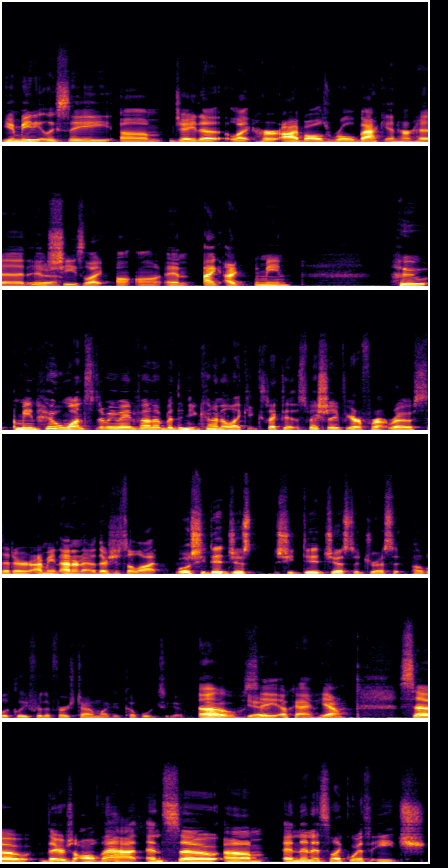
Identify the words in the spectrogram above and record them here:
You immediately see um, Jada, like her eyeballs roll back in her head, and Yeah. she's like, uh uh And I, I, I mean, who I mean, who wants to be made fun of, but then you kind of like expect it, especially if you're a front row sitter. I mean, I don't know. There's just a lot. Well, she did just she did just address it publicly for the first time like a couple weeks ago. Oh, Yeah. see, okay, yeah. So there's all that, and so um, and then it's like with each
